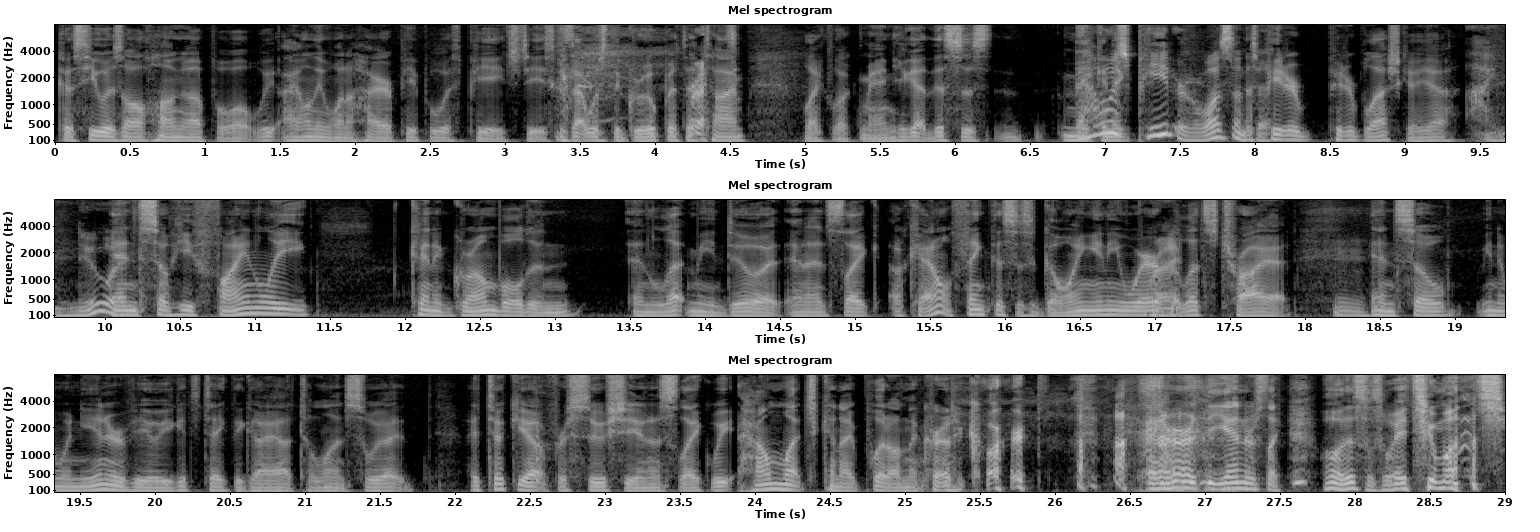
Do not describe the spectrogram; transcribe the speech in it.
because he was all hung up. Well, we, I only want to hire people with PhDs because that was the group at the Right. time. Like, look, man, you got this is that making was it, Peter, wasn't it? Peter Peter Bleshka, yeah. I knew it. And so he finally kind of grumbled and and let me do it. And it's like, okay, I don't think this is going anywhere, Right. but let's try it. Hmm. And so, you know, when you interview, you get to take the guy out to lunch. So I, I I took you out for sushi, and it's like, we, how much can I put on the credit card? and I remember at the end, it was like, oh, this was way too much.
